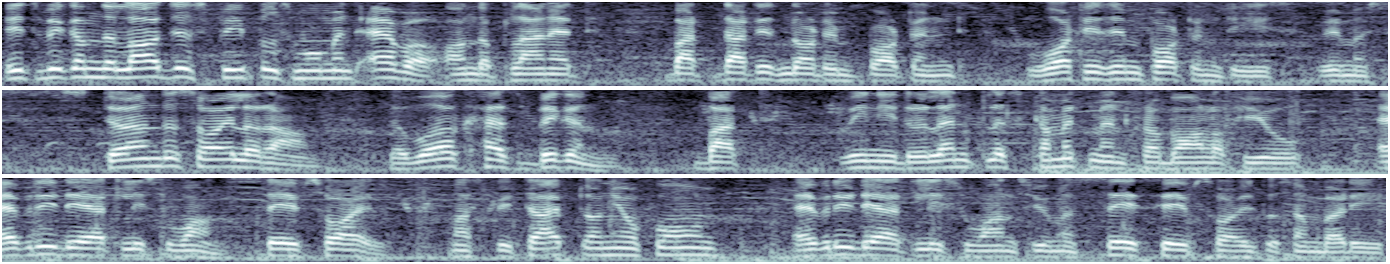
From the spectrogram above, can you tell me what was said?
It's become the largest people's movement ever on the planet, but that is not important. What is important is, we must turn the soil around. The work has begun, but we need relentless commitment from all of you. Every day at least once, save soil must be typed on your phone. Every day at least once you must say save soil to somebody.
